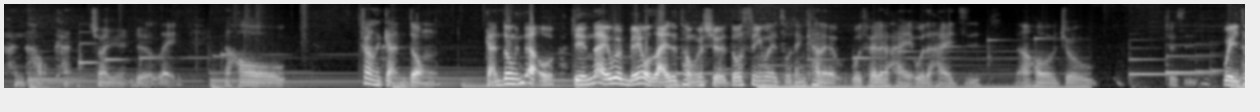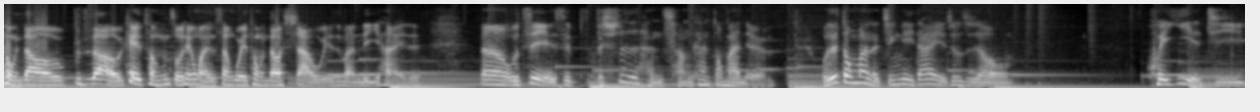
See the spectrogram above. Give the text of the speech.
很好看，赚人热泪。然后非常的感动，感动到连那一位没有来的同学，都是因为昨天看了我推了孩我的孩子，然后就就是胃痛到不知道可以从昨天晚上胃痛到下午，也是蛮厉害的。那我自己也是不是很常看动漫的人，我对动漫的经历大概也就只有灰夜姬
